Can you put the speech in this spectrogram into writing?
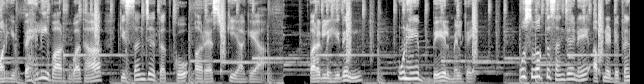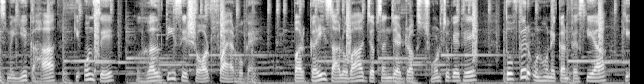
और ये पहली बार हुआ था कि संजय दत्त को अरेस्ट किया गया। पर अगले ही दिन उन्हें बेल मिल गई। उस वक्त संजय ने अपने डिफेंस में ये कहा कि उनसे गलती से शॉट फायर हो गए। पर कई सालों बाद जब संजय ड्रग्स छोड़ चुके थे तो फिर उन्होंने कन्फेस किया कि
